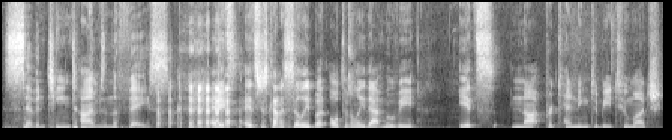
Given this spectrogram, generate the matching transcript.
17 times in the face. and it's, it's just kind of silly, but ultimately that movie, it's not pretending to be too much,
